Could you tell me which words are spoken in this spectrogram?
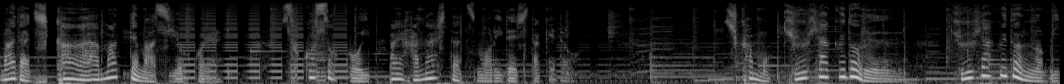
まだ時間余ってますよこれ。そこそこいっぱい話したつもりでしたけど。しかも900ドル900ドルのビッ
